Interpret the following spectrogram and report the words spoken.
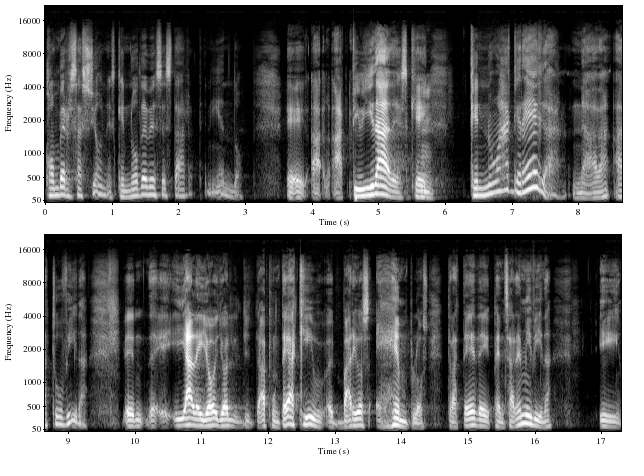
conversaciones que no debes estar teniendo, eh, actividades que, mm. que no agrega nada a tu vida. Eh, y Ale, yo, yo apunté aquí varios ejemplos, traté de pensar en mi vida y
